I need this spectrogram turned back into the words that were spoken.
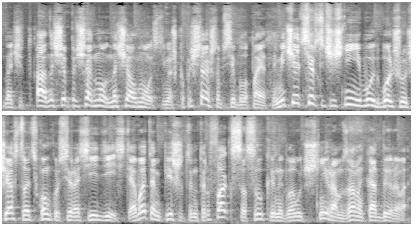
Значит, а, начало, прочитаю, ну, начало новости немножко прочитаю, чтобы все было понятно. Мечеть сердца Чечни не будет больше участвовать в конкурсе «Россия-10». Об этом пишет Интерфакс со ссылкой на главу Чечни Рамзана Кадырова.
